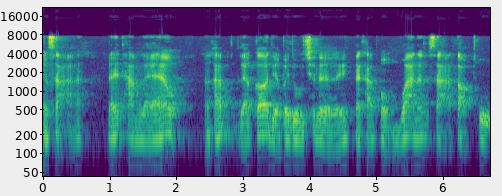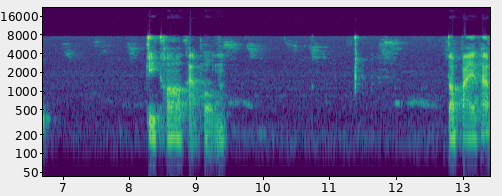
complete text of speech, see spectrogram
นักศึกษาได้ทำแล้วนะครับ แล้วก็เดี๋ยวไปดูเฉลยนะครับ ผมว่านักศึกษาตอบถูก กี่ข้อครับผม ต่อไปครับ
